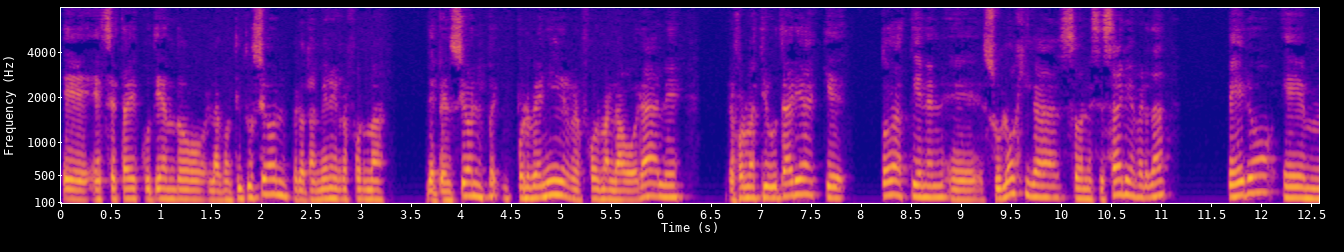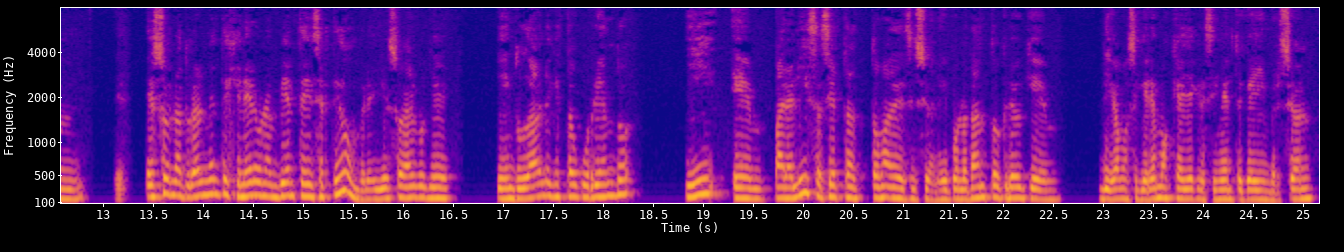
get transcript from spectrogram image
eh, se está discutiendo la constitución, pero también hay reformas de pensión por venir, reformas laborales, reformas tributarias, que todas tienen eh, su lógica, son necesarias, ¿verdad? Pero em, eso naturalmente genera un ambiente de incertidumbre y eso es algo que, es indudable que está ocurriendo y eh, paraliza cierta toma de decisiones. Y por lo tanto creo que, digamos, si queremos que haya crecimiento y que haya inversión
